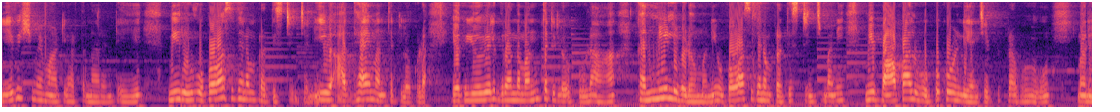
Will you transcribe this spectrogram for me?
ఏ విషయమే మాట్లాడుతున్నారంటే మీరు ఉపవాస దినం ప్రతిష్ఠించండి. ఈ అధ్యాయం అంతటిలో కూడా ఈ యొక్క యువేల గ్రంథం అంతటిలో కూడా కన్నీళ్ళు విడవమని ఉపవాస దినం ప్రతిష్ఠించమని మీ పాపాలు ఒప్పుకోండి అని చెప్పి ప్రభువు మరి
